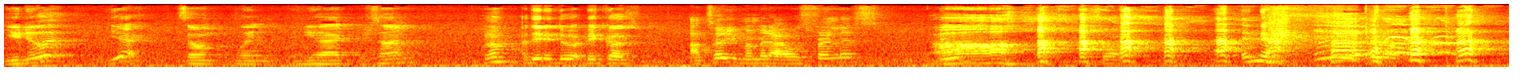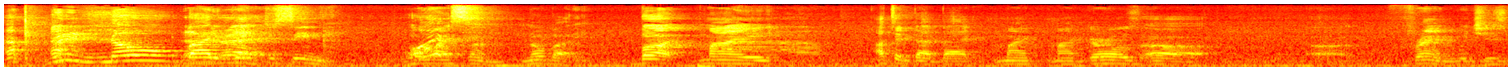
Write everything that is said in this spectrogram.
You do it? Yeah. So when when you had your son? No, I didn't do it because I'll tell you, remember that I was friendless? Ah. So, in the really nobody That's came right. to see me what? or my son. Nobody. But my, Wow. I'll take that back. My my girl's uh, uh, friend, which is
